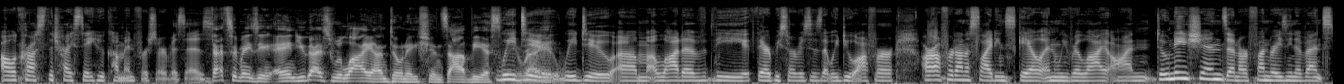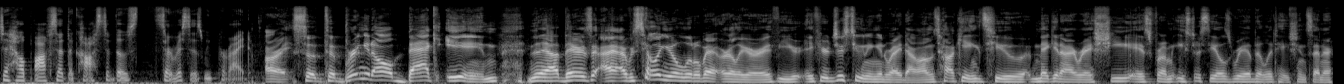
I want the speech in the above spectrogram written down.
all across the tri-state who come in for services. That's amazing. And you guys rely on donations, obviously. We do, right? we do. Um, a lot of the therapy services that we do offer are offered on a sliding scale, and we rely on donations and our fundraising events to help offset the cost of those services we provide. All right, so to bring it all back in, now there's I, I was telling you a little bit earlier. If you if you're just tuning in right now, I'm talking to Megan Irish. She is from Easter Seals Rehabilitation Center,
